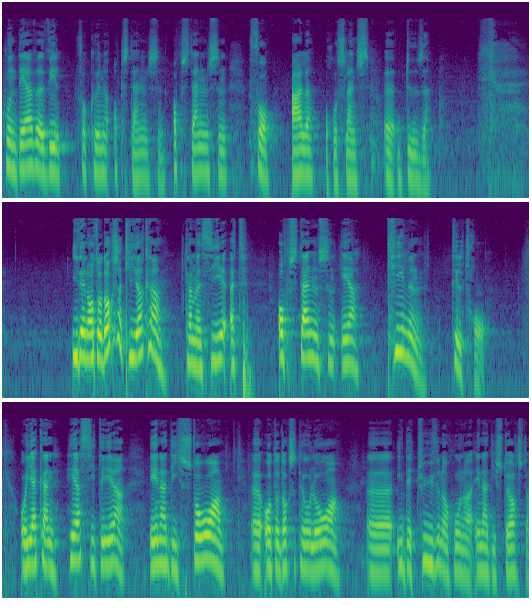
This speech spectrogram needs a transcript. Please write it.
hun derved vil forkynde opstandelsen. Opstandelsen for alle Ruslands øh, døde. I den ortodoxe kirke kan man sige, at opstandelsen er kilden til tro. Og jeg kan her citere en af de store øh, ortodoxe teologer øh, i det 20. århundrede, en af de største,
